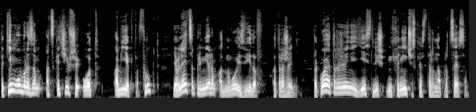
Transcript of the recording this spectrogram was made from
Таким образом, отскочивший от объекта фрукт является примером одного из видов отражения. Такое отражение есть лишь механическая сторона процесса,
